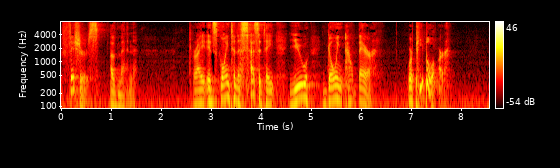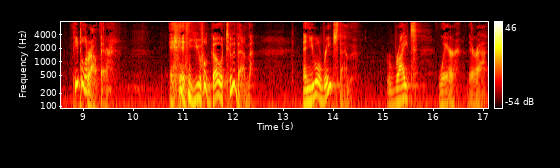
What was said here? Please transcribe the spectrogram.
fishers of men. Right? It's going to necessitate you going out there where people are. People are out there. And you will go to them. And you will reach them right where they're at.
